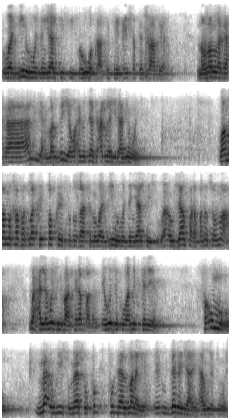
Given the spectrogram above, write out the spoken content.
mawaasiinuhu wasanyaalkiisii fa huwa kaasi fii ciishatin raabica nolol laga raali yahay mardiya waxay majaaz caqliga yidhaahdeen wey وما منخفض مركز قبكي فضوضات موالدين ومدنيالكي وأوجان فربضان سوما وحل وجن باكي ربضان يوجك إيه وامد كليم فأمه مأويس ماشو كل المنية إيه ودقي ياهي هاوية موش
